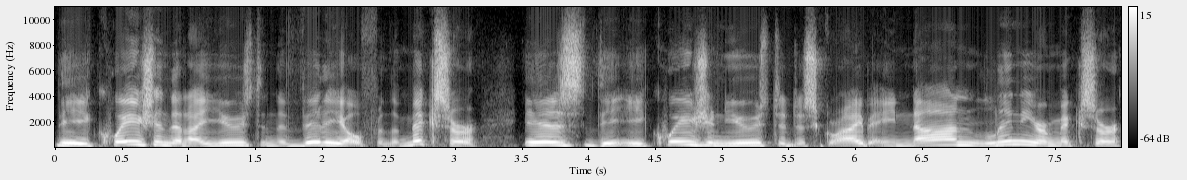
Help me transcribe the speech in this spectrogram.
the equation that I used in the video for the mixer is the equation used to describe a nonlinear mixer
